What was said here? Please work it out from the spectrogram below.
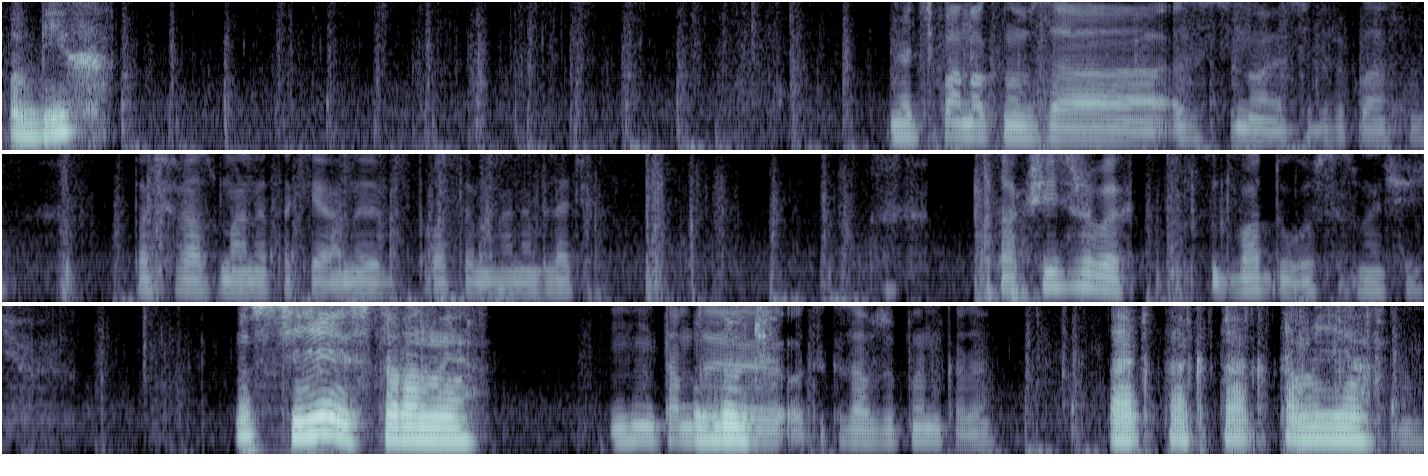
Побіг. Я типа нокнув за, за стіною, це дуже класно. Перший раз в мене таке, а не проти мене, блядь. Так, 6 живих, 2 дуоси, значить. Ну, з тієї сторони. Угу, там, де Ідуть. о, ти казав зупинка, да? Так, так, так, там є. Там.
